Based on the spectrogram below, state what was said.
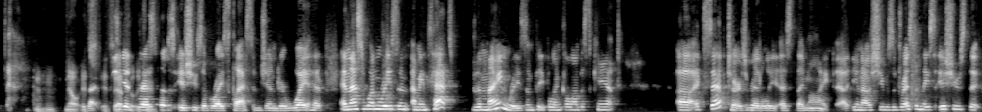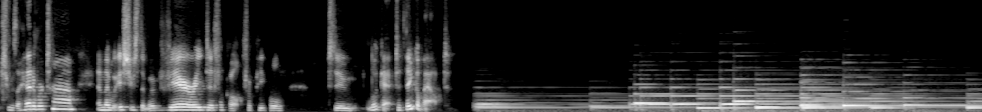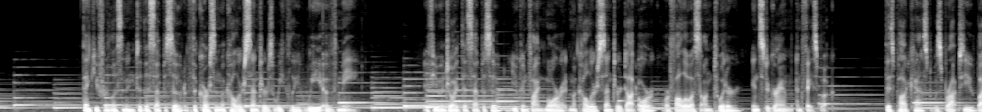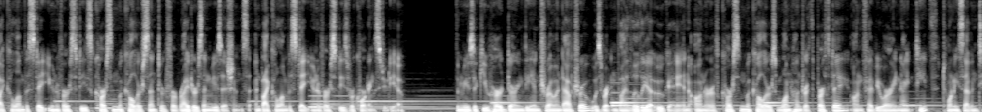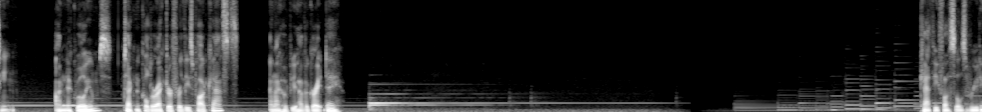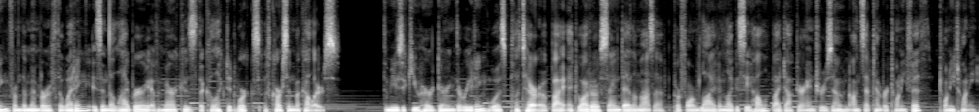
Mm-hmm. No, it's, but it's she absolutely addressed true. those issues of race, class, and gender way ahead of, and that's one reason, I mean, that's the main reason people in Columbus can't uh, accept her as readily as they might. Uh, you know, she was addressing these issues that she was ahead of her time, and they were issues that were very difficult for people to look at, to think about. Thank you for listening to this episode of the Carson McCullers Center's weekly We of Me. If you enjoyed this episode, you can find more at mccullerscenter.org or follow us on Twitter, Instagram, and Facebook. This podcast was brought to you by Columbus State University's Carson McCullers Center for Writers and Musicians and by Columbus State University's recording studio. The music you heard during the intro and outro was written by Lilia Uge in honor of Carson McCullers' 100th birthday on February 19th, 2017. I'm Nick Williams, technical director for these podcasts, and I hope you have a great day. Cathy Fussell's reading from The Member of the Wedding is in the Library of America's The Collected Works of Carson McCullers. The music you heard during the reading was Platero by Eduardo Sainz de la Maza, performed live in Legacy Hall by Dr. Andrew Zohn on September 25, 2020.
